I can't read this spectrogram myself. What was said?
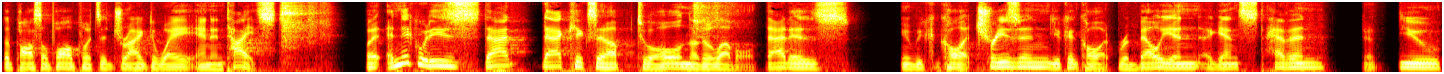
the Apostle Paul puts it, dragged away and enticed. But iniquities, that that kicks it up to a whole nother level. That is you know, we could call it treason. You could call it rebellion against heaven. You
